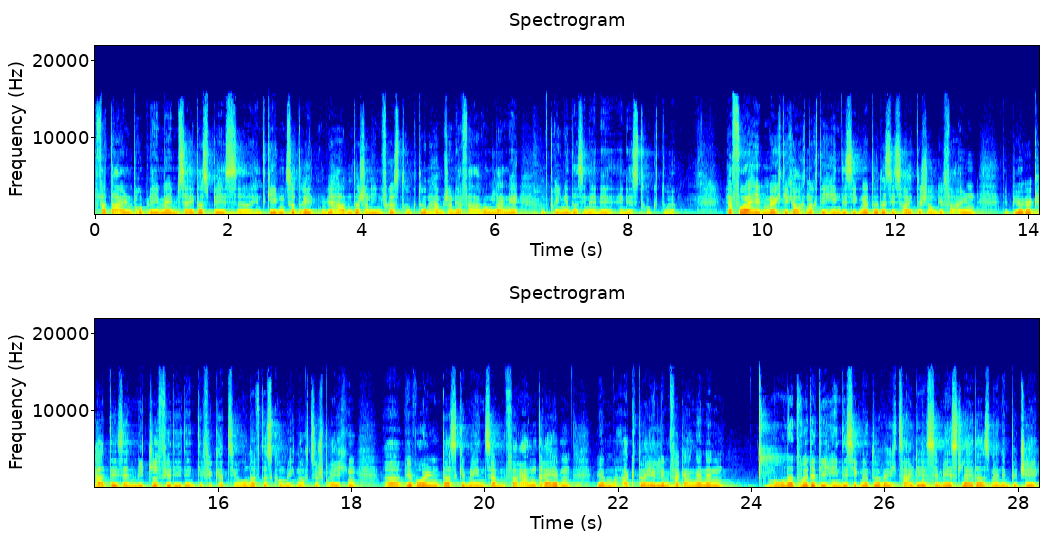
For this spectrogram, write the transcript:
fatalen Probleme im Cyberspace entgegenzutreten. Wir haben da schon Infrastrukturen, haben schon Erfahrung lange und bringen das in eine, eine Struktur. Hervorheben möchte ich auch noch die Handysignatur, das ist heute schon gefallen. Die Bürgerkarte ist ein Mittel für die Identifikation, auf das komme ich noch zu sprechen. Äh, wir wollen das gemeinsam vorantreiben. Wir haben aktuell im vergangenen Monat wurde die Handysignatur, weil ich zahle die SMS leider aus meinem Budget,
